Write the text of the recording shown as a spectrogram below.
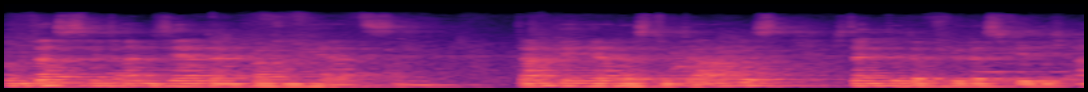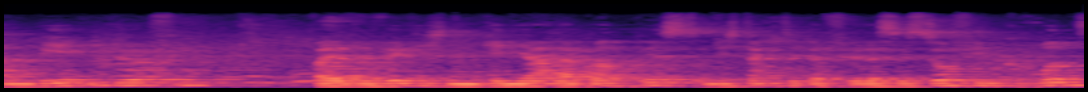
und das mit einem sehr dankbaren Herzen. Danke, Herr, dass du da bist. Ich danke dir dafür, dass wir dich anbeten dürfen, weil du wirklich ein genialer Gott bist. Und ich danke dir dafür, dass es so viel Grund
